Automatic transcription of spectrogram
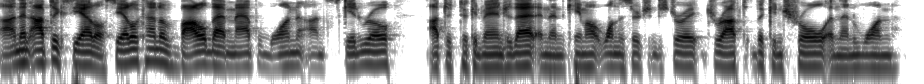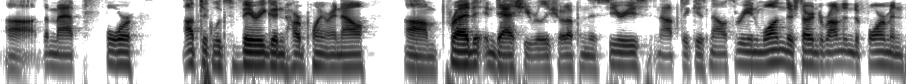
Uh, and then Optic Seattle. Seattle kind of bottled that map one on Skid Row. Optic took advantage of that and then came out, won the search and destroy, dropped the control, and then won uh, the map four. Optic looks very good in hardpoint right now. Um, Pred and Dashy really showed up in this series, and Optic is now three and one. They're starting to round into form, and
